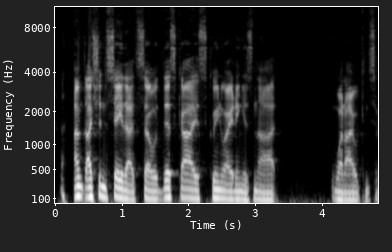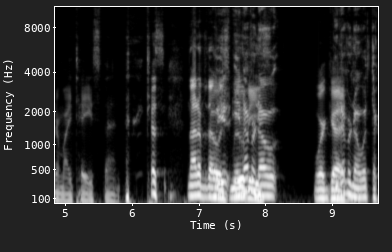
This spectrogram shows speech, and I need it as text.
I'm, I shouldn't say that. So this guy's screenwriting is not what I would consider my taste then, because none of Well, those you, movies you never know. Were good. You never know what the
